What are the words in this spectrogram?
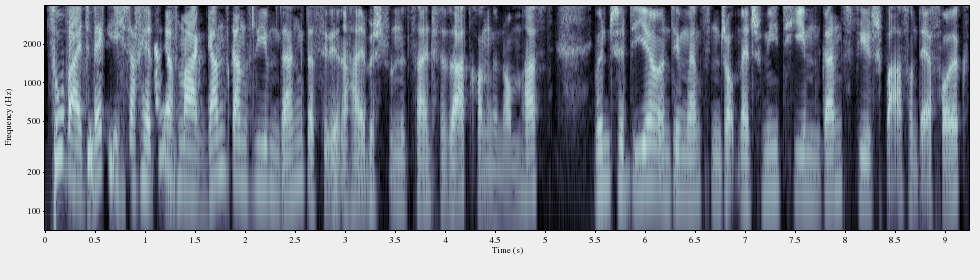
zu weit weg. Ich sage jetzt erstmal ganz, ganz lieben Dank, dass du dir eine halbe Stunde Zeit für Saatkorn genommen hast. wünsche dir und dem ganzen Jobmatch Me Team ganz viel Spaß und Erfolg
